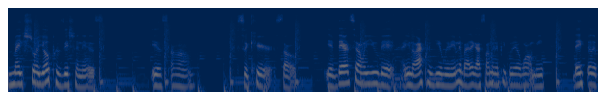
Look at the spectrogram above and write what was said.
make sure your position is is um, secure. So if they're telling you that you know I can get with anybody, I got so many people that want me. They feel if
